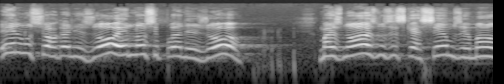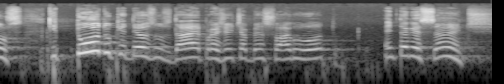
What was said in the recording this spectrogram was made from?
Ele não se organizou, ele não se planejou. Mas nós nos esquecemos, irmãos, que tudo que Deus nos dá é para a gente abençoar o outro. É interessante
